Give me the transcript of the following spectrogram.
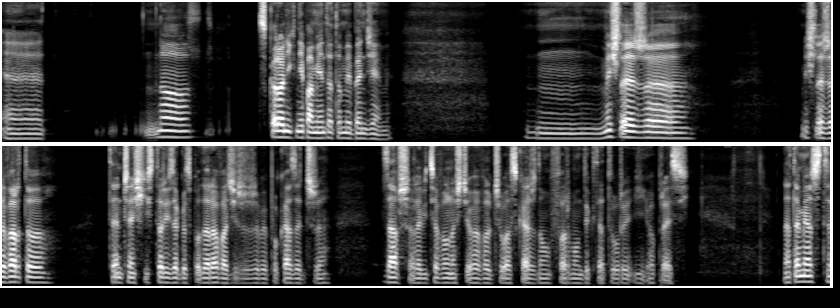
E, no, skoro nikt nie pamięta, to my będziemy. Mm, myślę, że myślę, że warto tę część historii zagospodarować, żeby pokazać, że zawsze lewica wolnościowa walczyła z każdą formą dyktatury i opresji. Natomiast e,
